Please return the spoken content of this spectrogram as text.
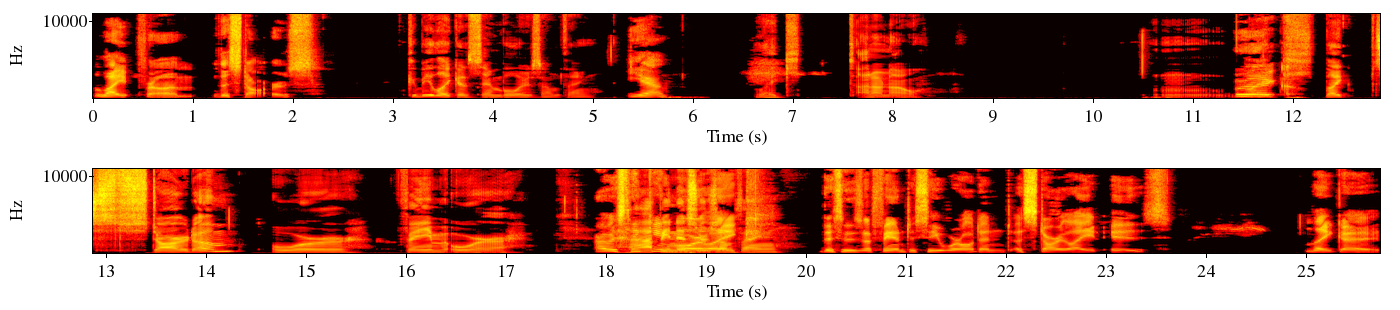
light from the stars. Could be like a symbol or something. Yeah. Like, I don't know. Mm, Like- Like, like stardom or fame or I was thinking more or like something. this is a fantasy world and a starlight is like a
